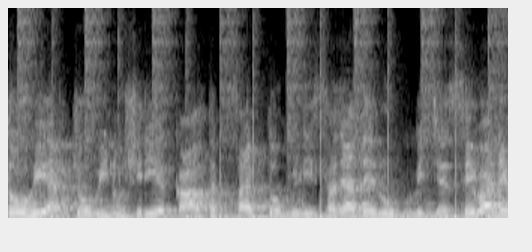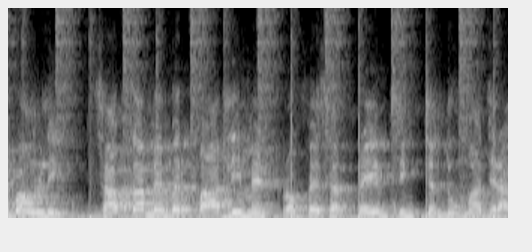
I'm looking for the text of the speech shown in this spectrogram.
2024 ਨੂੰ ਸ਼੍ਰੀ ਅਕਾਲ ਤਖਤ ਸਾਹਿਬ ਤੋਂ ਮਿਲੀ ਸਜ਼ਾ ਦੇ ਰੂਪ ਵਿੱਚ ਸੇਵਾ ਨਿਭਾਉਣ ਲਈ ਸਾਬਕਾ member parliament professor Prem Singh Chandu Majra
